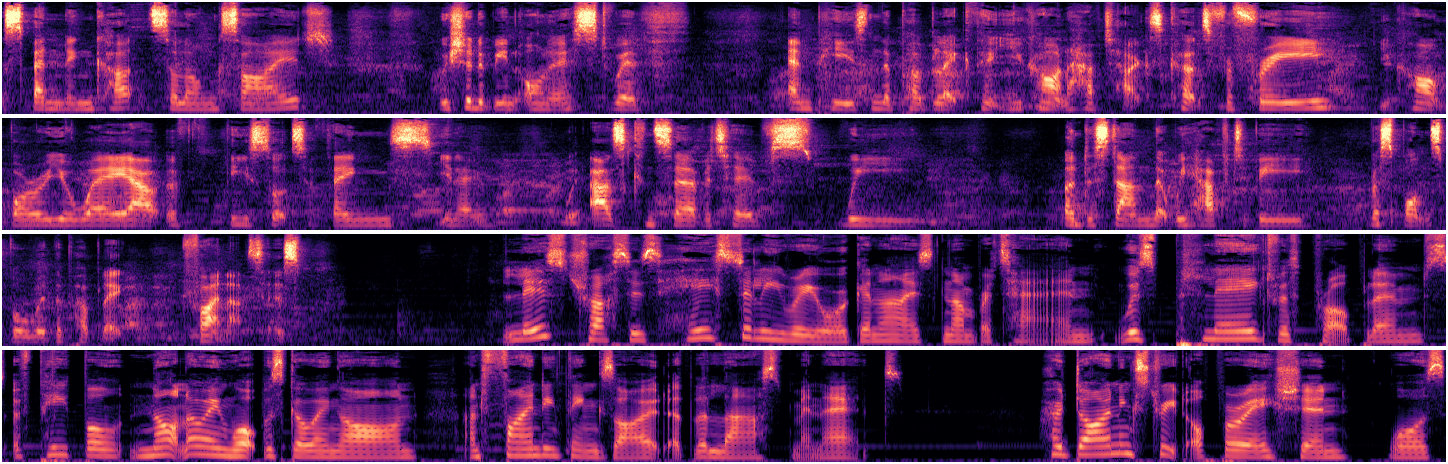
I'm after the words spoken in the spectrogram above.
spending cuts alongside. We should have been honest with MPs and the public that you can't have tax cuts for free. You can't borrow your way out of these sorts of things. You know, as Conservatives, we understand that we have to be responsible with the public finances. Liz Truss's hastily reorganised Number 10 was plagued with problems of people not knowing what was going on and finding things out at the last minute. Her Downing Street operation was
